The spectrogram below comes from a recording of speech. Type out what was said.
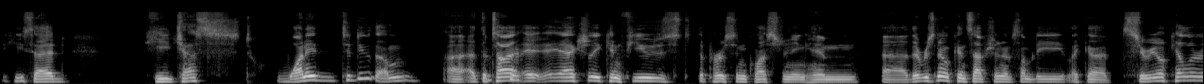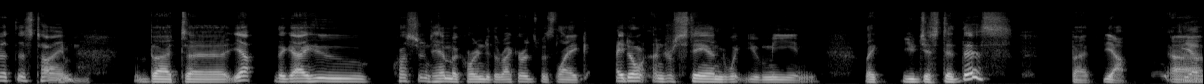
He said he just wanted to do them. Uh, at the time, it, it actually confused the person questioning him. Uh, there was no conception of somebody like a serial killer at this time Mm. but uh yeah the guy who questioned him according to the records was like i don't understand what you mean. Like you just did this? But yeah uh, yeah,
